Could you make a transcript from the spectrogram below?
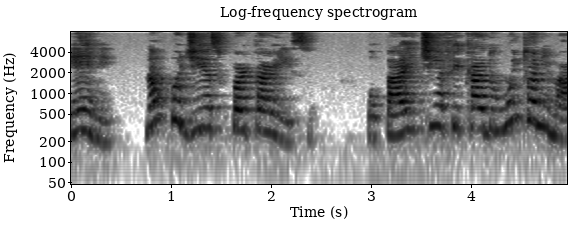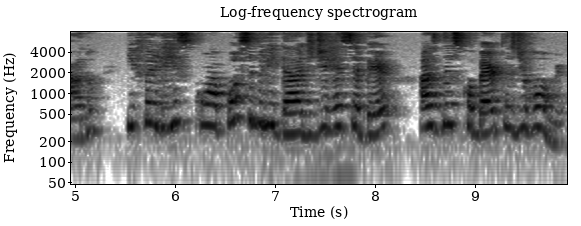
N não podia suportar isso. O pai tinha ficado muito animado e feliz com a possibilidade de receber as descobertas de Homer.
